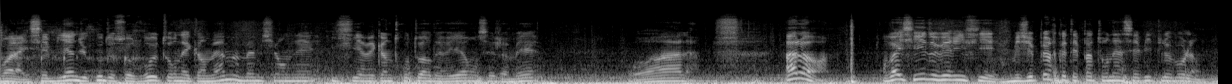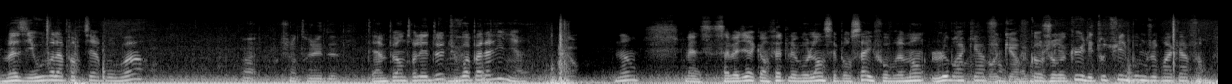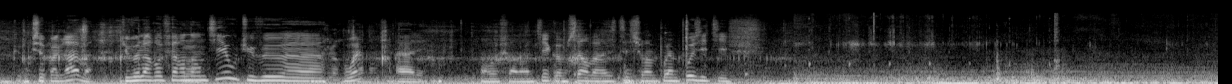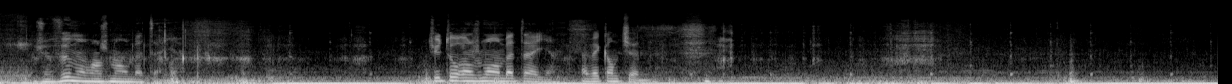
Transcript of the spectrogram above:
Voilà, et c'est bien du coup de se retourner quand même, même si on est ici avec un trottoir derrière, on sait jamais. Voilà. Alors, on va essayer de vérifier, mais j'ai peur que tu pas tourné assez vite le volant. Vas-y, ouvre la portière pour voir. Ouais, je suis entre les deux. T'es un peu entre les deux, tu vois pas la ligne Non. Non Mais ça veut dire qu'en fait le volant c'est pour ça, il faut vraiment le braquer à fond. D'accord, je recule et tout de suite boum je braque à fond. Donc c'est pas grave. Tu veux la refaire en entier ou tu veux... euh, Ouais. Allez, on refait en entier comme ça on va rester sur un point positif. Veux mon rangement en bataille. Tuto rangement en bataille avec Antion.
